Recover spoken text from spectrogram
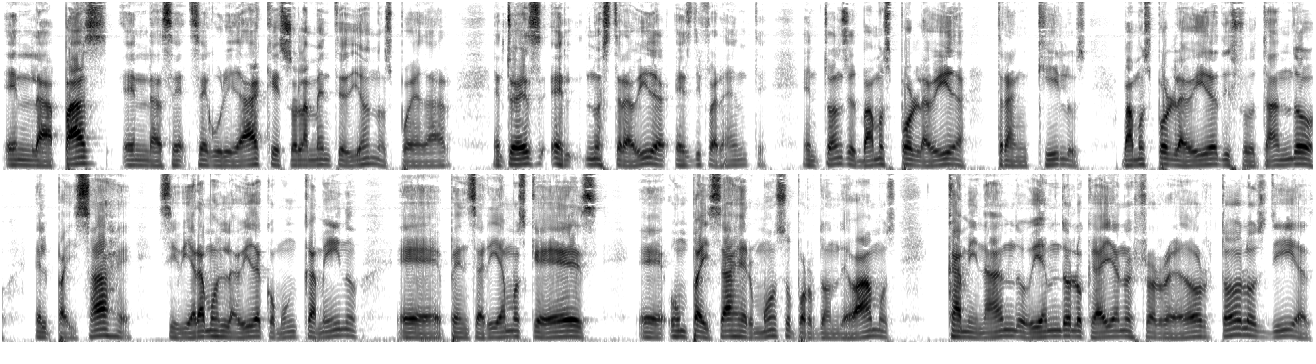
en la paz, en la seguridad que solamente Dios nos puede dar. Entonces nuestra vida es diferente. Entonces vamos por la vida tranquilos, vamos por la vida disfrutando el paisaje. Si viéramos la vida como un camino, eh, pensaríamos que es eh, un paisaje hermoso por donde vamos, caminando, viendo lo que hay a nuestro alrededor todos los días.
